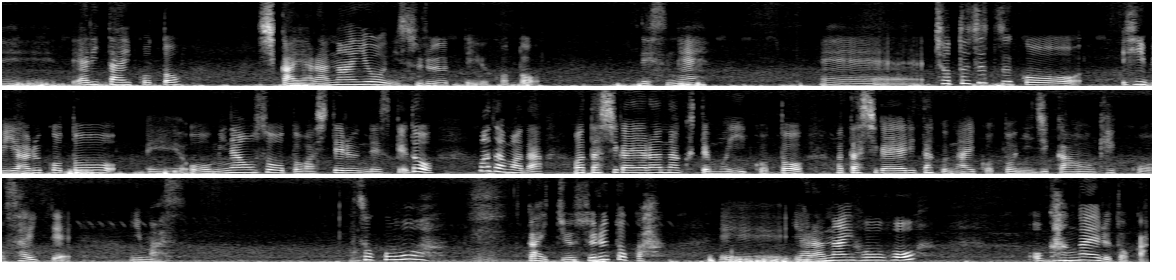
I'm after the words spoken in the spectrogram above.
えー、やりたいことしかやらないようにするっていうことですね、えちょっとずつこう日々やること、えを見直そうとはしてるんですけどまだまだ私がやらなくてもいいこと私がやりたくないことに時間を結構割いていますそこを外注するとか、えー、やらない方法を考えるとか、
